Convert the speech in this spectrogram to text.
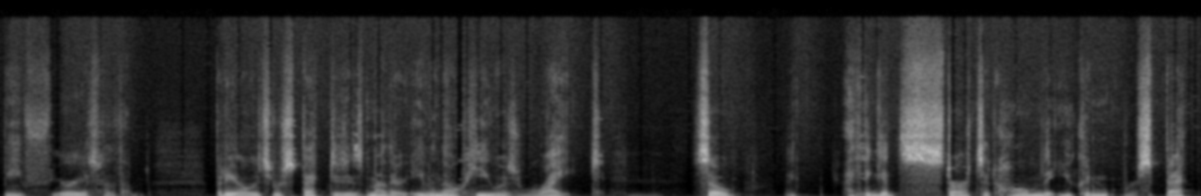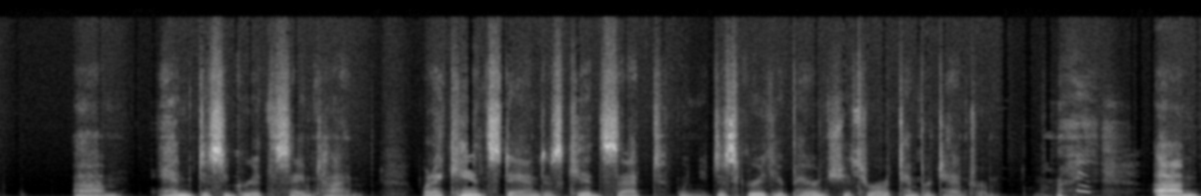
be furious with him. But he always respected his mother even though he was right. So I, I think it starts at home that you can respect um, and disagree at the same time. What I can't stand is kids that when you disagree with your parents, you throw a temper tantrum. um,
